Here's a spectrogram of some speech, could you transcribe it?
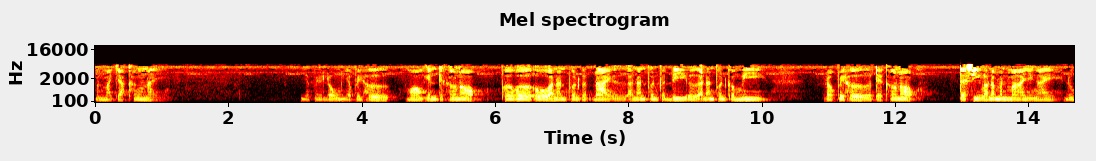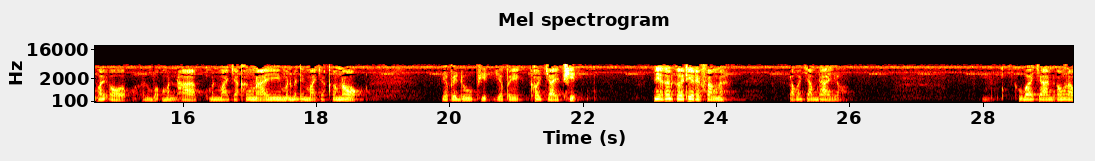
มันมาจากข้างใน อย่าไปหลง อย่าไปเห่อมองเห็นแต่ข้างนอก เพ้อเพ้อโอ้อันนั้นเพื่อนก็ได้เอออันนั้นเพื่อนก็ดีเอออันนั้นเพื่อนก็มี เราไปเห่อแต่ข้างนอก แต่สิ่งเหล่านั้นมันมาอยังไง ดูให้ออกท่านบอกมันหากมันมาจากข้างในมันไม่ได้มาจากข้างนอก อย่าไปดูผิด อย่าไปเข้าใจผิด เนี่ยท่านเคยเทศให้ฟังนะเราก็จำได้อยู่ครูบาอาจารย์ของเรา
